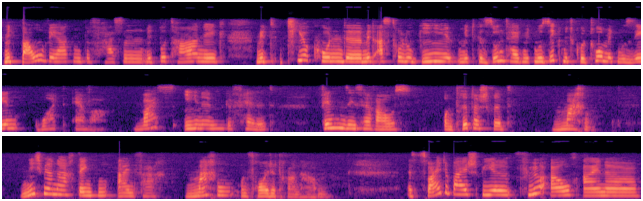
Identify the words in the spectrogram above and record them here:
mit Bauwerken befassen, mit Botanik, mit Tierkunde, mit Astrologie, mit Gesundheit, mit Musik, mit Kultur, mit Museen, whatever was Ihnen gefällt, finden Sie es heraus. Und dritter Schritt, machen. Nicht mehr nachdenken, einfach machen und Freude dran haben. Das zweite Beispiel für auch eine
